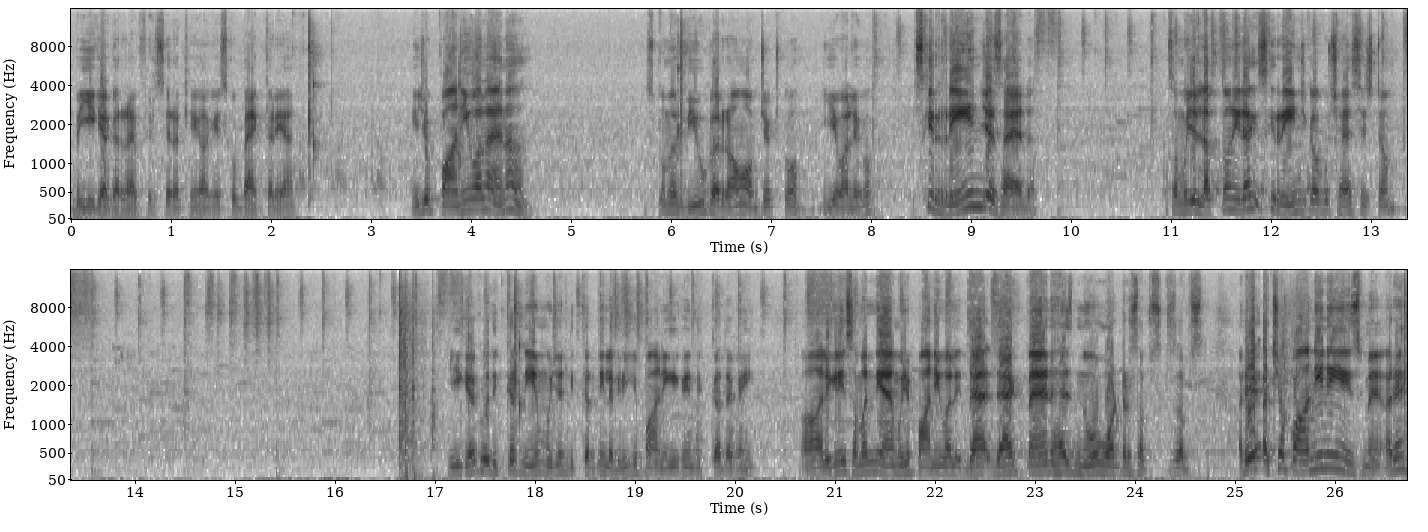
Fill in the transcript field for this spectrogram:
भाई ये क्या कर रहा है? फिर से रखेगा कि इसको बैक कर यार। ये जो पानी वाला है ना, इसको मैं व्यू कर रहा हूँ ऑब्जेक्ट को, ये वाले को। इसकी रेंज है शायद। अच्छा मुझे लग तो नहीं रहा कि इसकी रेंज का कुछ है सिस्टम ठीक है, कोई दिक्कत नहीं है। मुझे दिक्कत नहीं लग रही कि पानी की कहीं दिक्कत है कहीं। आ, लेकिन ये समझ नहीं आया मुझे पानी वाली that pan has no water अरे अच्छा पानी नहीं है इसमें। अरे ये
